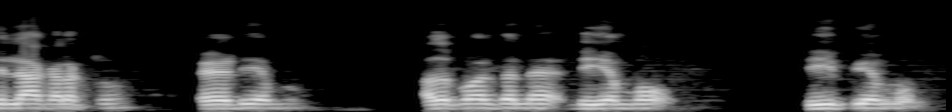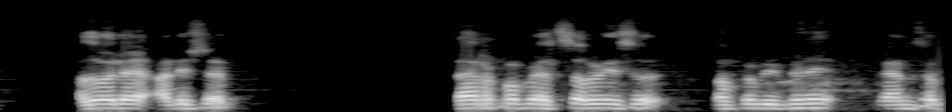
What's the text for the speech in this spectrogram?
ജില്ലാ കളക്ടറും എ ഡി എമ്മും അതുപോലെ തന്നെ ഡി എംഒ ഡി പി എമ്മും അതുപോലെ additional director of health service doctor വിപിന് ക്യാൻസർ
